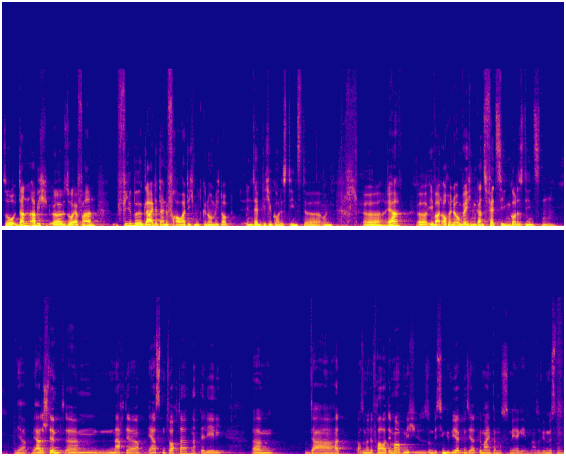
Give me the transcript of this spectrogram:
So, dann habe ich äh, so erfahren, viel begleitet. Deine Frau hat dich mitgenommen. Ich glaube in sämtliche Gottesdienste und äh, ja, äh, ihr wart auch in irgendwelchen ganz fetzigen Gottesdiensten. Ja, ja das stimmt. Ähm, nach der ersten Tochter, nach der Leli, ähm, da hat, also meine Frau hat immer auf mich so ein bisschen gewirkt und sie hat gemeint, da muss es mehr geben. Also wir müssen,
